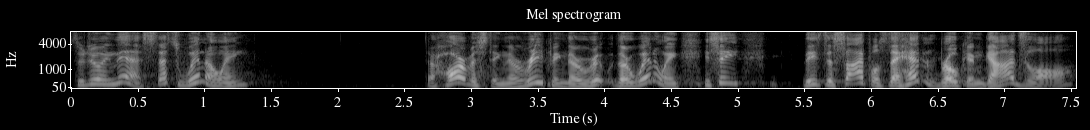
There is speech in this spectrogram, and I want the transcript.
So they're doing this. That's winnowing. They're harvesting, they're reaping, they're, they're winnowing. You see, these disciples, they hadn't broken God's law.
